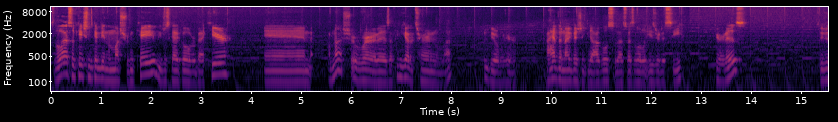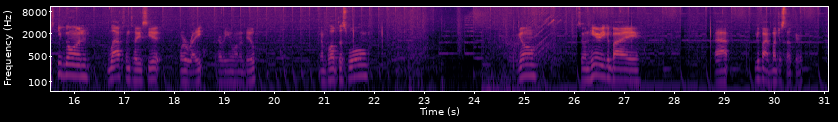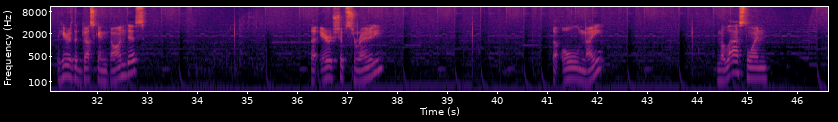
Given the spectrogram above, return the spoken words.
So the last location is going to be in the Mushroom Cave. You just got to go over back here. And I'm not sure where it is. I think you got to turn left. Could be over here. I have the night vision goggles, so that's why it's a little easier to see. Here it is. So you just keep going left until you see it, or right, whatever you want to do. And blow up this wall. There we go. So in here you can buy that. You can buy a bunch of stuff here. But here's the Dusk and Dawn disc. The Airship Serenity. The Old Night. And the last one,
